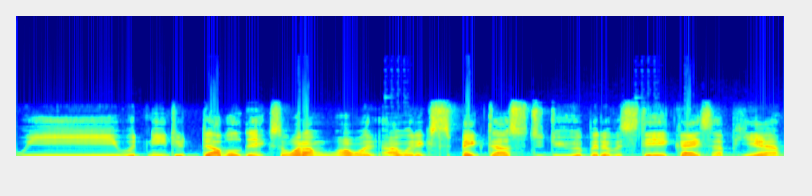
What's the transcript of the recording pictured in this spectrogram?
we would need to double deck. So what I'm, I would I would expect us to do a bit of a staircase up here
